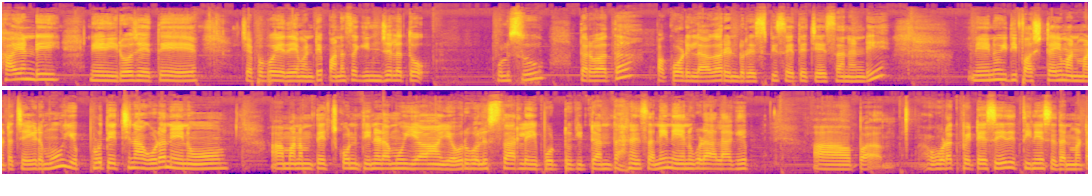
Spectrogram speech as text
హాయ్ అండి. నేను ఈరోజైతే చెప్పబోయేది ఏమంటే పనస గింజలతో పులుసు తర్వాత పకోడీలాగా రెండు రెసిపీస్ అయితే చేశానండి. నేను ఇది ఫస్ట్ టైం అనమాట చేయడము. ఎప్పుడు తెచ్చినా కూడా నేను మనం తెచ్చుకొని తినడము యా ఎవరు కొలుస్తారులే ఈ పొట్టు గిట్ట అంతా అనేసి అని నేను కూడా అలాగే ఆ, ప- ఉడకపెట్టేసి తినేసేదనమాట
